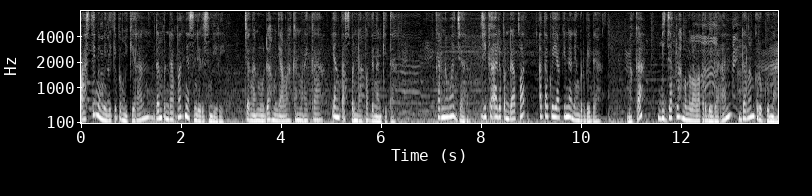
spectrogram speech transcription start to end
pasti memiliki pemikiran dan pendapatnya sendiri-sendiri. Jangan mudah menyalahkan mereka yang tak sependapat dengan kita. Karena wajar jika ada pendapat atau keyakinan yang berbeda. Maka bijaklah mengelola perbedaan dalam kerukunan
